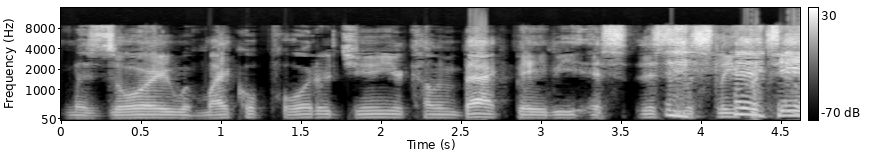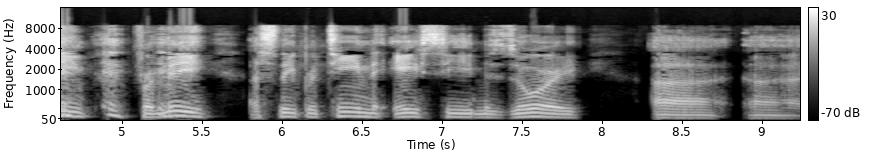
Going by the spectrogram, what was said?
Missouri with Michael Porter Jr. coming back, baby. It's this is a sleeper team for me. A sleeper team, the AC Missouri. Uh, uh,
